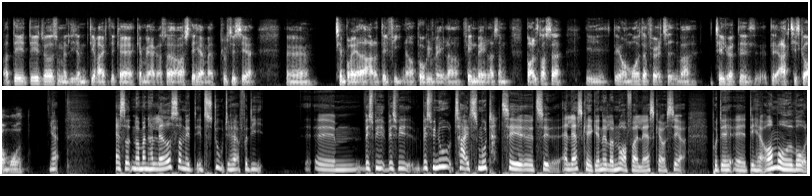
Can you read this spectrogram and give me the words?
Og det, det er noget, som man ligesom direkte kan, kan mærke. Og så også det her med, at pludselig ser øh, tempererede arter, delfiner og pukkelvaler og finvaler, som boldrer sig i det område, der før i tiden var tilhørt det, det arktiske område. Ja, altså når man har lavet sådan et, et studie her, fordi Øhm, hvis, vi, hvis, vi, hvis vi nu tager et smut til, øh, til Alaska igen, eller nord for Alaska, og ser på det, øh, det her område, hvor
